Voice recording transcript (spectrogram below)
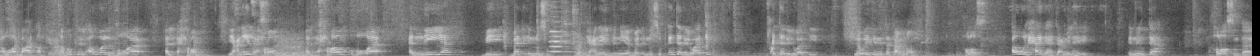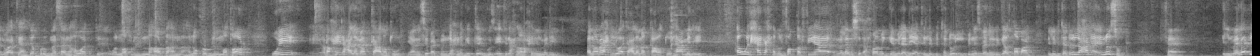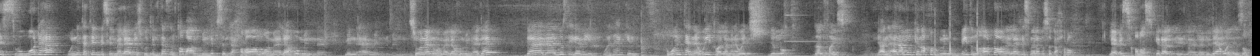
أو أربعة أركان. الركن الأول هو الإحرام. يعني إيه الإحرام؟ الإحرام هو النية ببدء النسك. يعني إيه النية ببدء النسك؟ أنت دلوقتي أنت دلوقتي نويت إن أنت تعمل عمرة. خلاص؟ أول حاجة هتعملها إيه؟ إن انت خلاص أنت دلوقتي هتخرج مثلا أهوت ولنفرض النهارده هن- هنخرج للمطار ورايحين على مكة على طول. يعني سيبك من إن إحنا جبت جزئية إن إحنا رايحين المدينة. أنا رايح دلوقتي على مكة على طول. هعمل إيه؟ أول حاجة إحنا بنفكر فيها ملابس الإحرام الجميلة ديت اللي بتدل بالنسبة للرجال طبعا اللي بتدل على النسك. فالملابس وجودها وإن أنت تلبس الملابس وتلتزم طبعا بلبس الإحرام وما له من من من من سنن وما له من آداب ده ده جزء جميل. ولكن هو أنت نويت ولا ما نويتش؟ دي النقطة ده الفيصل. يعني أنا ممكن أخرج من البيت النهارده وأنا لابس ملابس الإحرام. لابس خلاص كده ال- ال- الرداء والازار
